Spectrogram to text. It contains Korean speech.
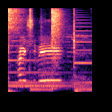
181.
